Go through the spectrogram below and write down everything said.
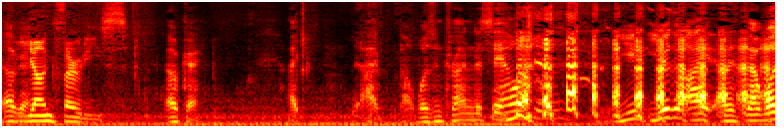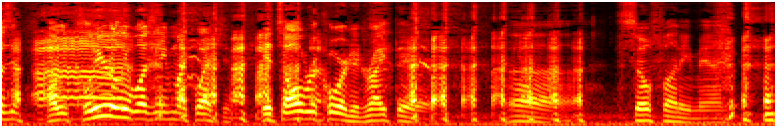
Okay. young 30s. Okay. I, I, I wasn't trying to say how old you were. You, you're the. I, I, that wasn't. I was, clearly wasn't even my question. It's all recorded right there. Uh, so funny, man. I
